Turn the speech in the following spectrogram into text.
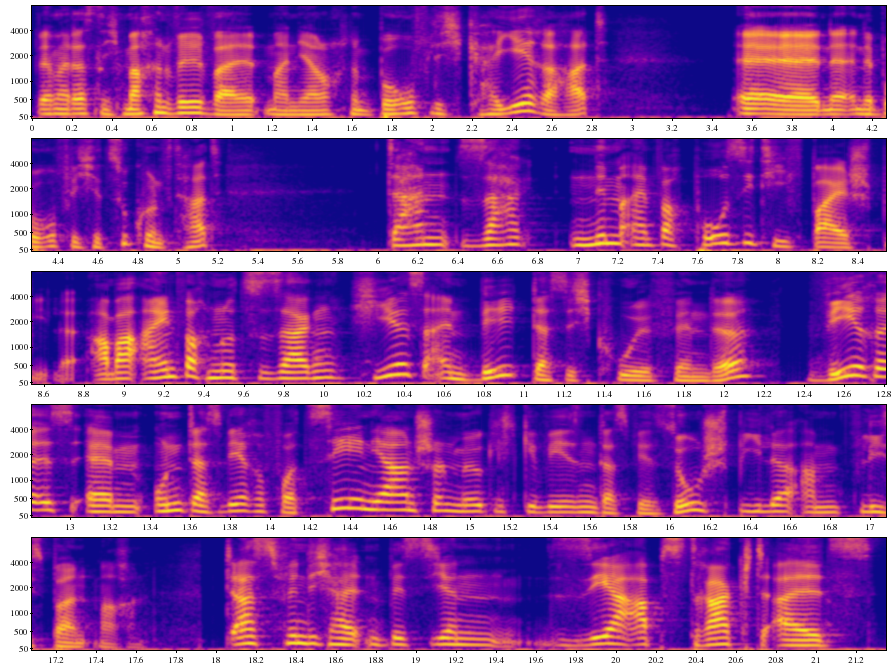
wenn man das nicht machen will, weil man ja noch eine berufliche Karriere hat, äh, eine, eine berufliche Zukunft hat, dann sag, nimm einfach Positivbeispiele. Aber einfach nur zu sagen, hier ist ein Bild, das ich cool finde, wäre es, ähm, und das wäre vor zehn Jahren schon möglich gewesen, dass wir so Spiele am Fließband machen. Das finde ich halt ein bisschen sehr abstrakt als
